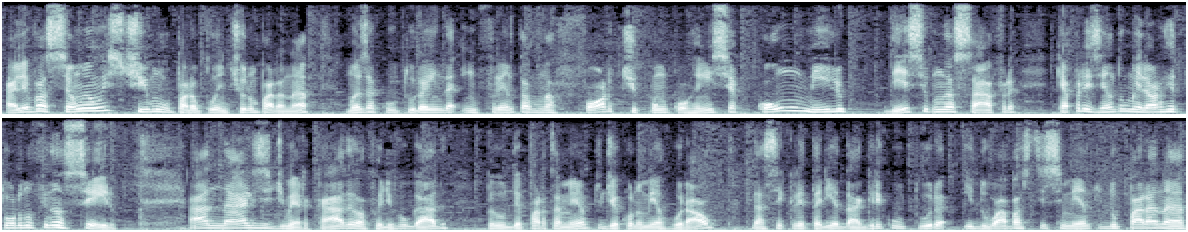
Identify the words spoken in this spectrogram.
A elevação é um estímulo para o plantio no Paraná, mas a cultura ainda enfrenta uma forte concorrência com o milho de segunda safra, que apresenta um melhor retorno financeiro. A análise de mercado ela foi divulgada pelo Departamento de Economia Rural da Secretaria da Agricultura e do Abastecimento do Paraná.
